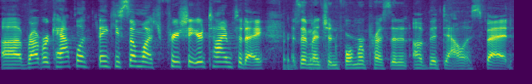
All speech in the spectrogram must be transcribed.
Uh, Robert Kaplan, thank you so much. Appreciate your time today. Thanks, As I mentioned, former president of the Dallas Fed.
